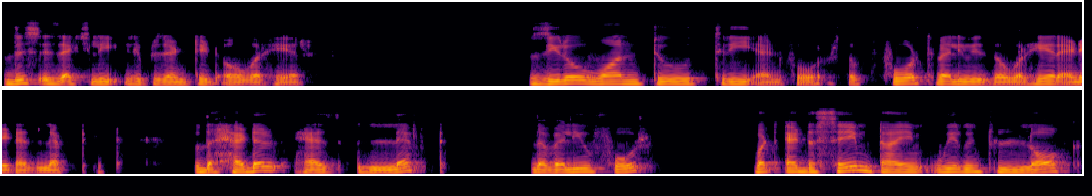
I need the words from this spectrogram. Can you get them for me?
This is actually represented over here 0 1 2 3 and 4 so fourth value is over here and it has left it so the header has left the value 4 but at the same time we are going to lock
